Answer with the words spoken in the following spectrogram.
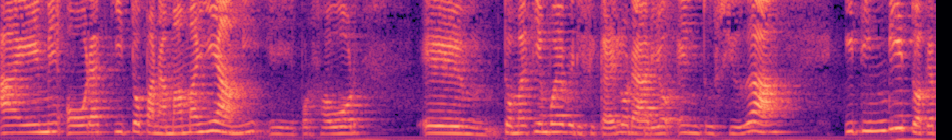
AM hora Quito, Panamá, Miami. Eh, por favor, em, toma el tiempo de verificar el horario en tu ciudad y te invito a que,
